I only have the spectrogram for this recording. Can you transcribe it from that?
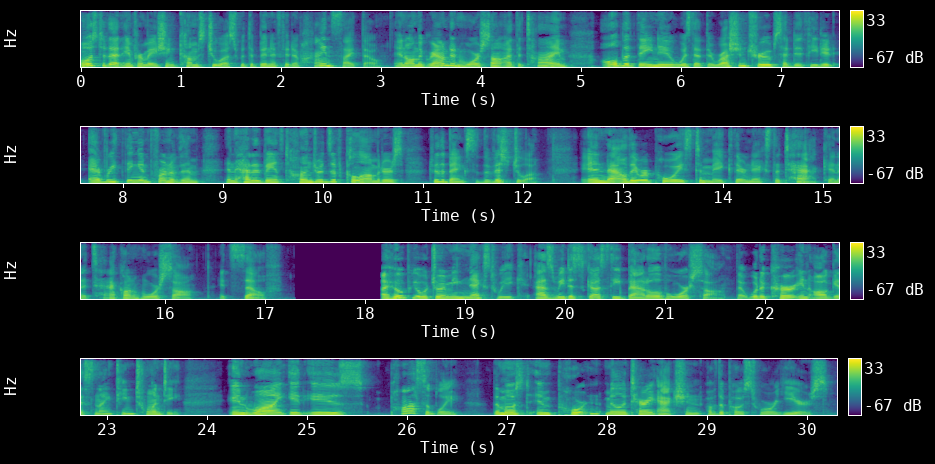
Most of that information comes to us with the benefit of hindsight, though, and on the ground in Warsaw at the time, all that they knew was that the Russian troops had defeated everything in front of them and had advanced hundreds of kilometers to the banks of the Vistula, and now they were poised to make their next attack, an attack on Warsaw itself. I hope you'll join me next week as we discuss the Battle of Warsaw that would occur in August 1920, and why it is, possibly, the most important military action of the post war years.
